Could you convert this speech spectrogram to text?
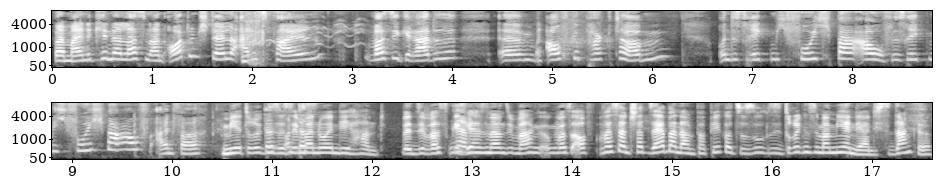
Weil meine Kinder lassen an Ort und Stelle alles fallen, was sie gerade ähm, aufgepackt haben. Und es regt mich furchtbar auf. Es regt mich furchtbar auf einfach. Mir drücken Das- sie es immer das- nur in die Hand. Wenn sie was Ja. gegessen haben, sie machen irgendwas auf. Was, anstatt selber nach einem Papierkorb zu suchen, sie drücken es immer mir in die Hand. Ich so, danke.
